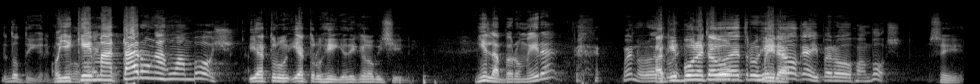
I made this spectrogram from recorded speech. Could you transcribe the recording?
De dos tigres. Oye, que mataron a Juan Bosch. Y a, Tru- y a Trujillo, di que los vecinos. Mierda, pero mira. bueno, lo de Aquí pone lo dos- de Trujillo, mira. ok, pero Juan Bosch. Sí.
